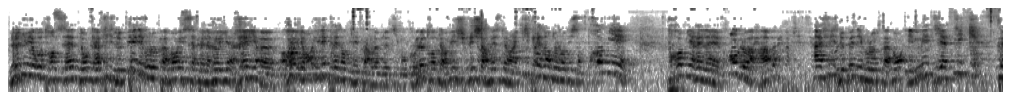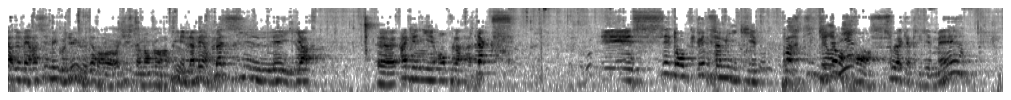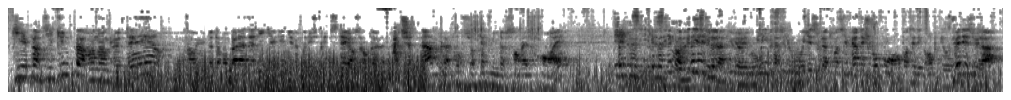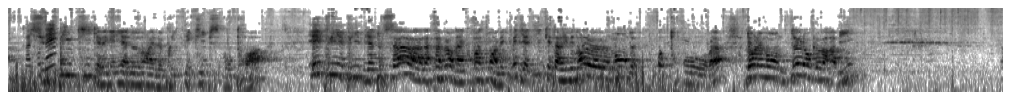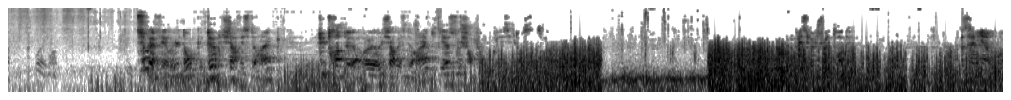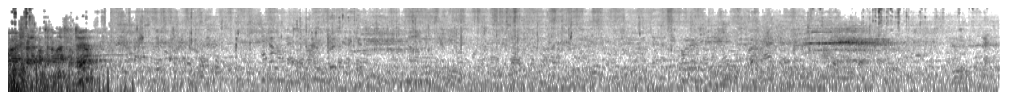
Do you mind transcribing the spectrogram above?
Le numéro 37, donc un fils de pédéveloppement, il s'appelle euh, Royan, il est présenté par l'homme de Timonco, le trotteur Richard Westerin, qui présente aujourd'hui son premier, premier élève anglo-arabe, un fils de pédéveloppement et médiatique, père de mère assez méconnu, je veux dire dans le registre anglo-arabe, mais la mère Basileia euh, a gagné en plat à Dax, et c'est donc une famille qui est partie, qui en France sous la quatrième mer, qui est partie d'une part en Angleterre, on a eu notamment Baladani qui a gagné le bonus Sprint Stairs lors de Cheltenham, la course sur 4900 mètres en haie, et qui est passé par le Venezuela, figurez-vous, oui, parce que vous voyez sous la troisième mer des chevaux qui ont remporté des grands prix au Venezuela, Pinky qui avait gagné à deux ans et le prix Eclipse groupe 3, et puis, et puis, bien tout ça à la faveur d'un croisement avec Médiatique qui est arrivé dans le monde, oh, trop, voilà, dans le monde de l'anglo-arabie, sous la férule donc de Richard Westerin, du trotteur euh, Richard Westerin, qui est ce champion que vous connaissez tous.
